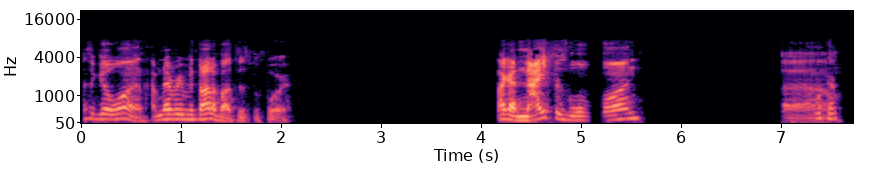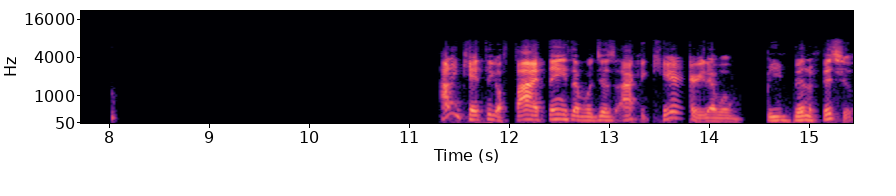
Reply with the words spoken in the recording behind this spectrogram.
that's a good one. I've never even thought about this before. Like a knife is one. Um, Okay. I didn't can't think of five things that would just I could carry that would be beneficial.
